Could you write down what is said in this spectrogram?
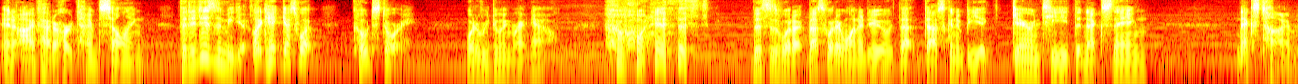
And I've had a hard time selling that it is the media. Like, hey, guess what? Code Story. What are we doing right now? what is this? Is what I. That's what I want to do. That that's going to be a guaranteed the next thing, next time,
